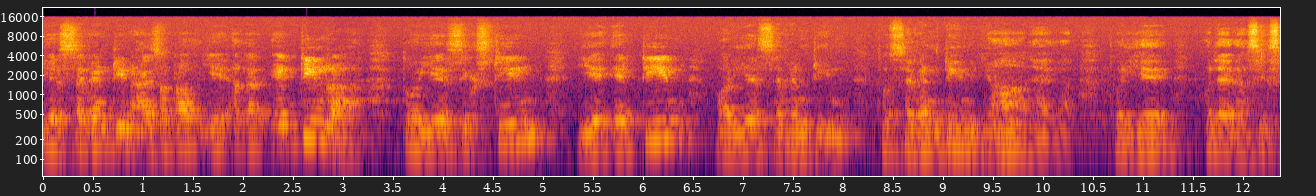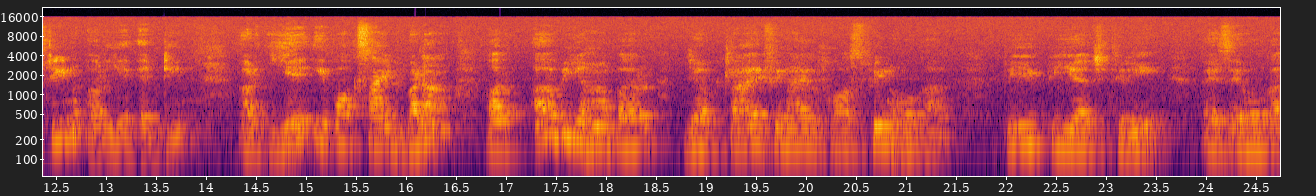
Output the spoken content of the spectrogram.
ये 17 आइसोटॉप ये अगर 18 रहा तो ये 16 ये 18 और ये 17 तो 17 यहाँ आ जाएगा। तो ये हो जाएगा 16 और ये 18 और ये इपॉक्साइड बना और अब यहाँ पर जब ट्राईफिनाइल फॉस्फिन होगा पी पी एच थ्री ऐसे होगा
